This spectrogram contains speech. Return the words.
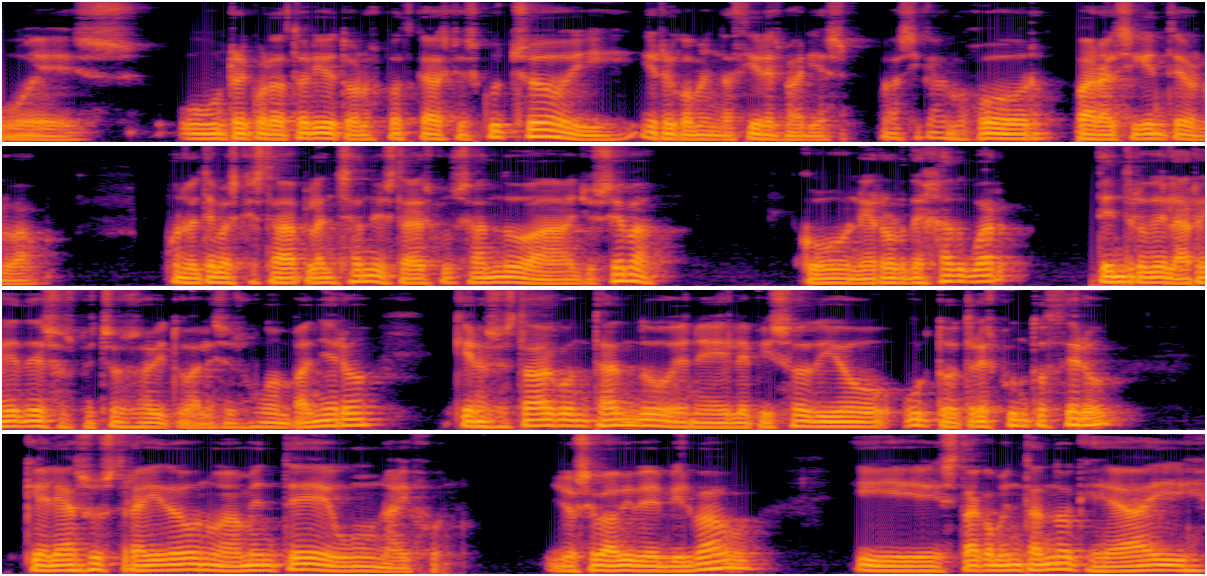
pues un recordatorio de todos los podcasts que escucho y, recomendaciones varias. Así que a lo mejor para el siguiente os lo hago. Bueno, el tema es que estaba planchando y estaba excusando a Joseba con error de hardware dentro de la red de sospechosos habituales. Es un compañero que nos estaba contando en el episodio Hurto 3.0 que le han sustraído nuevamente un iPhone. Joseba vive en Bilbao y está comentando que hay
